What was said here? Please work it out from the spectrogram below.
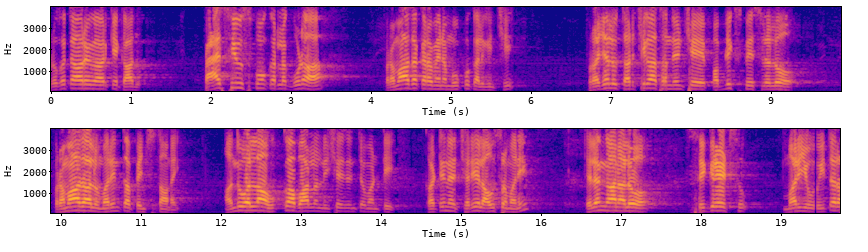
పొగతారు గారికే కాదు ప్యాసివ్ స్మోకర్లకు కూడా ప్రమాదకరమైన ముప్పు కలిగించి ప్రజలు తరచుగా సంధించే పబ్లిక్ స్పేస్లలో ప్రమాదాలు మరింత పెంచుతున్నాయి. అందువల్ల హుక్కా బార్లను నిషేధించడం వంటి కఠిన చర్యలు అవసరమని తెలంగాణలో సిగరెట్స్ మరియు ఇతర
